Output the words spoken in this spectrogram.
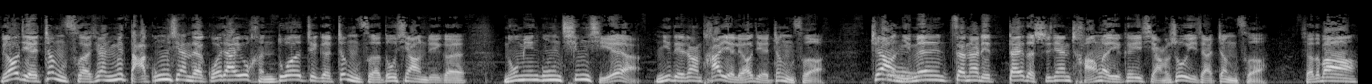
了解政策。像你们打工，现在国家有很多这个政策都向这个农民工倾斜，你得让他也了解政策。这样你们在那里待的时间长了，也可以享受一下政策，晓得吧？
